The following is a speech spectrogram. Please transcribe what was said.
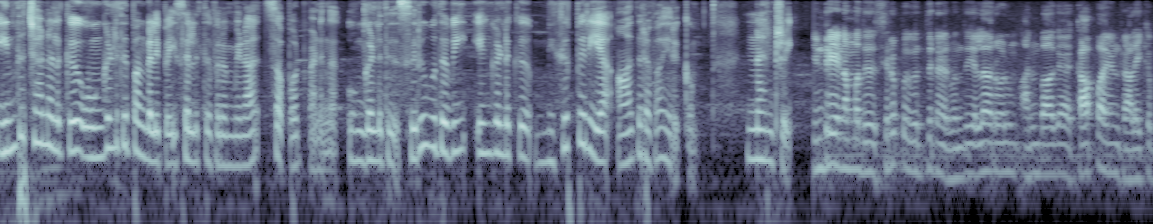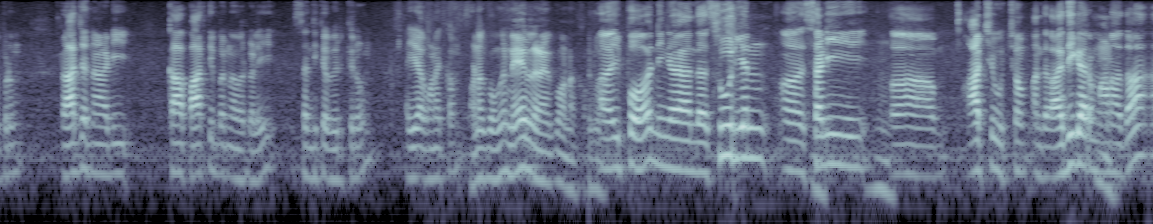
இந்த சேனலுக்கு உங்களது பங்களிப்பை செலுத்த விரும்பினால் சப்போர்ட் பண்ணுங்க. உங்களது சிறு உதவி எங்களுக்கு மிகப்பெரிய ஆதரவா இருக்கும். நன்றி. இன்றைய நமது சிறப்பு விருந்தினர் வந்து எல்லாரோடும் அன்பாக காப்பா என்று அழைக்கப்படும் ராஜநாடி கா பார்த்திபன் அவர்களை சந்திக்கவிருக்கிறோம். ஐயா வணக்கம். வணக்கங்க. நேரில் எனக்கும் வணக்கம். அஹ் இப்போ நீங்க அந்த சூரியன் சனி ஆட்சி உச்சம் அந்த அதிகாரமானதான்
